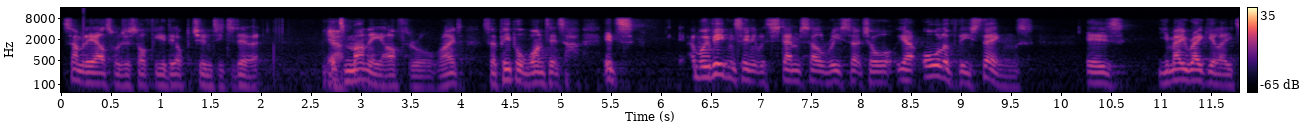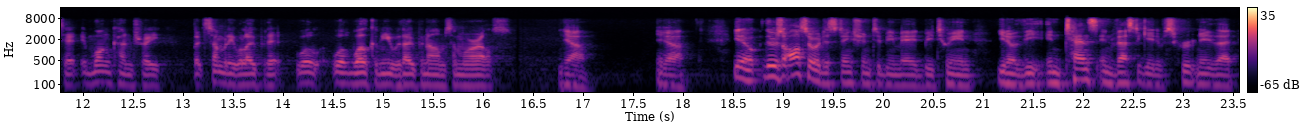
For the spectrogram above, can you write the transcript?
somebody else will just offer you the opportunity to do it. Yeah. It's money after all, right? So people want it. It's we've even seen it with stem cell research or yeah, all of these things is you may regulate it in one country, but somebody will open it, will will welcome you with open arms somewhere else. Yeah, yeah. You know, there's also a distinction to be made between, you know, the intense investigative scrutiny that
